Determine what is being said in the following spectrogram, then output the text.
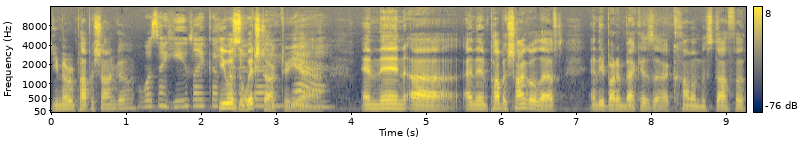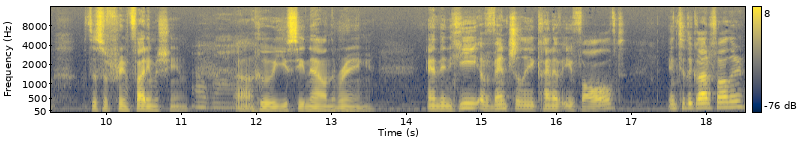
Do you remember Papa Shango? Wasn't he like a He was the witch guy? doctor, yeah. And then uh, and then Papa Shango left, and they brought him back as uh, Kama Mustafa, the Supreme Fighting Machine. Oh wow. uh, who you see now in the ring. And then he eventually kind of evolved into the Godfather.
